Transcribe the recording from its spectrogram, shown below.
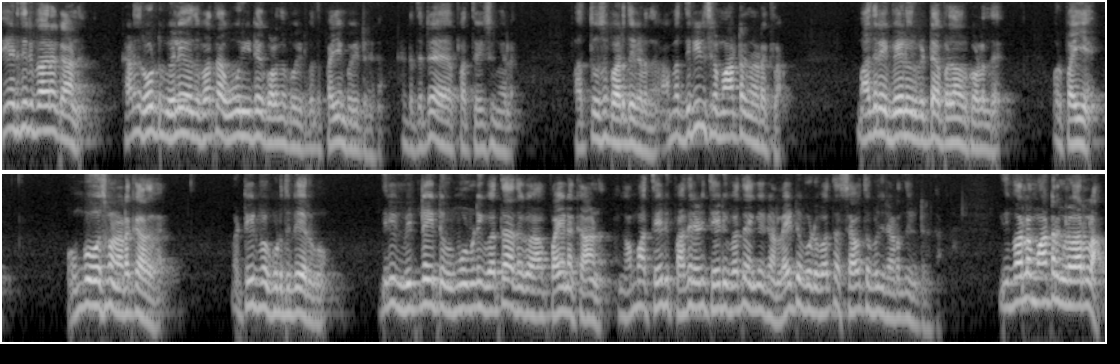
தேடி தேடி பார்க்குறேன் காணும் கடந்து ரோட்டுக்கு வெளியே வந்து பார்த்தா ஊறிக்கிட்டே குழந்தை போயிட்டு வந்து பையன் போயிட்டு இருக்கான். கிட்டத்தட்ட பத்து வயசு மேலே. பத்து வருஷம் படுத்து கிடந்தோம் அப்போ திடீர்னு சில மாற்றங்கள் நடக்கலாம். மதுரை வேலூர் கிட்ட அப்படி தான் ஒரு குழந்தை. ஒரு பையன். ஒம்பது வருஷமாக நடக்காதவன். ட்ரீட்மெண்ட் கொடுத்துட்டே இருக்கும். திடீர்னு மிட் நைட்டு ஒரு மூணு மணிக்கு பார்த்தா அந்த பையனை காணும். எங்கள் அம்மா தேடி பதறி அடி தேடி பார்த்தா எங்கே காணும்? லைட்டை போட்டு பார்த்தா செவத்தை பிடிச்சி நடந்துக்கிட்டு இருக்கான். இது மாதிரிலாம் மாற்றங்கள் வரலாம்.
